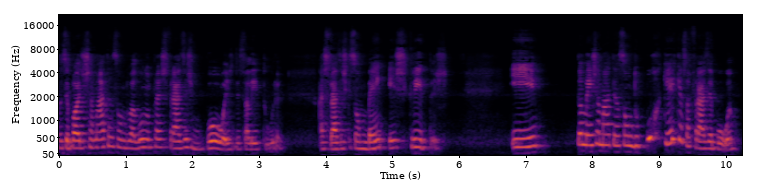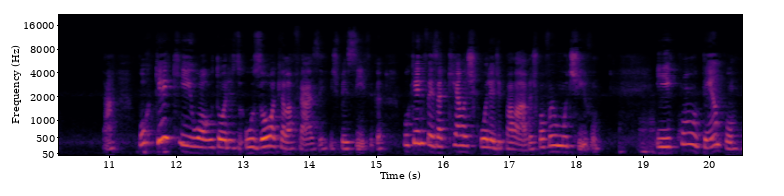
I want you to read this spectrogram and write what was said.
Você pode chamar a atenção do aluno para as frases boas dessa leitura, as frases que são bem escritas. E também chamar a atenção do porquê que essa frase é boa, tá? Por que, que o autor usou aquela frase específica? Por que ele fez aquela escolha de palavras? Qual foi o motivo? E com o tempo,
